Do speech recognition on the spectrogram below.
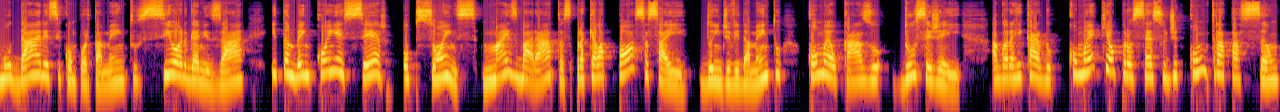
mudar esse comportamento, se organizar e também conhecer opções mais baratas para que ela possa sair do endividamento, como é o caso do CGI. Agora, Ricardo, como é que é o processo de contratação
